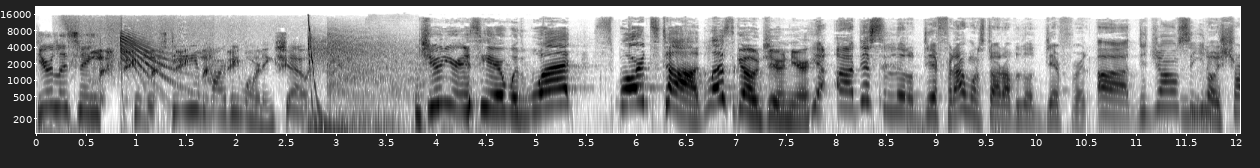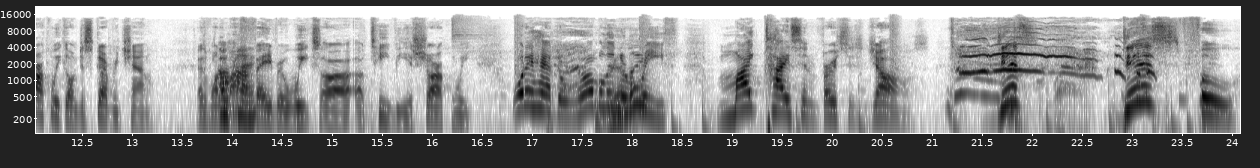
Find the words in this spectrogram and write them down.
You're listening to the Steve Harvey Morning Show. Junior is here with what? Sports Talk. Let's go, Junior. Yeah, uh, this is a little different. I want to start off a little different. Uh, did y'all see? You know, it's Shark Week on Discovery Channel. That's one of my favorite weeks uh, of TV. Is Shark Week. Well, they had the Rumble in the Reef, Mike Tyson versus Jaws. This, this fool.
